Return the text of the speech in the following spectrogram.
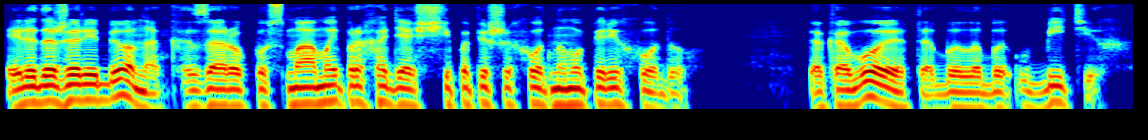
или даже ребенок за руку с мамой, проходящий по пешеходному переходу. Каково это было бы убить их?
